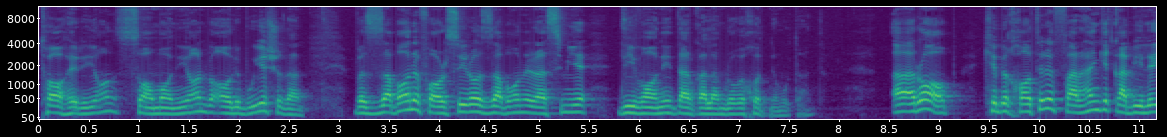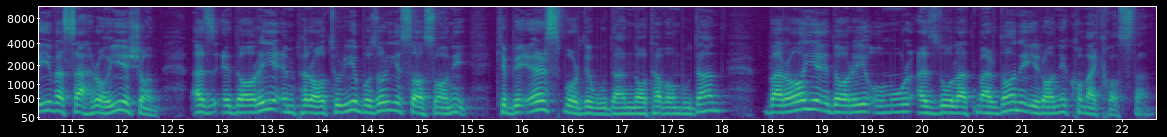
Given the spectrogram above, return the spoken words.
تاهریان، سامانیان و آلبویه شدند و زبان فارسی را زبان رسمی دیوانی در قلمرو خود نمودند. اعراب که به خاطر فرهنگ قبیله‌ای و صحراییشان از اداره امپراتوری بزرگ ساسانی که به ارث برده بودند ناتوان بودند برای اداره امور از دولتمردان ایرانی کمک خواستند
